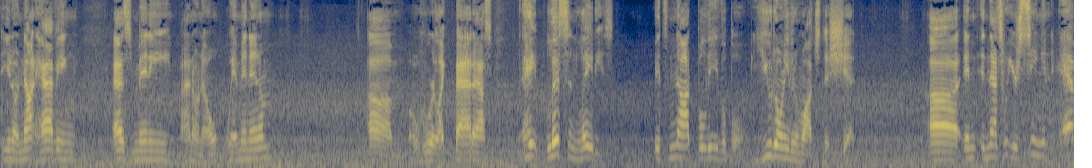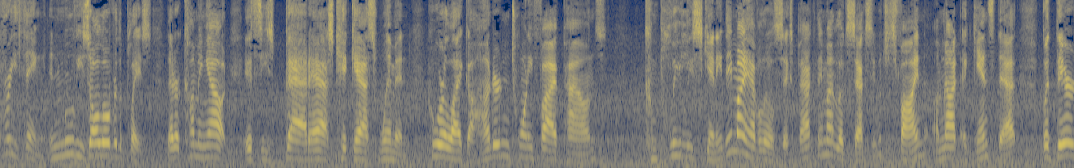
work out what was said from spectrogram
you know, not having as many, I don't know, women in them um, who are like badass. Hey, listen, ladies, it's not believable. You don't even watch this shit. Uh, and, and that's what you're seeing in everything, in movies all over the place that are coming out. It's these badass, kick ass women who are like 125 pounds, completely skinny. They might have a little six pack, they might look sexy, which is fine. I'm not against that. But they're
